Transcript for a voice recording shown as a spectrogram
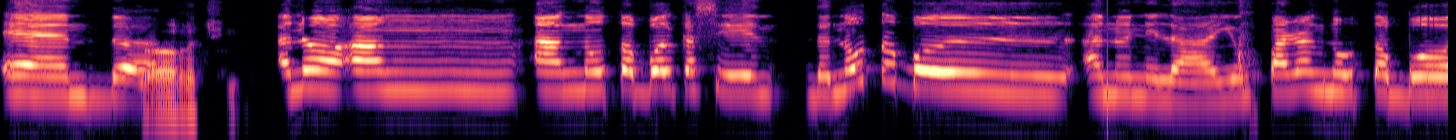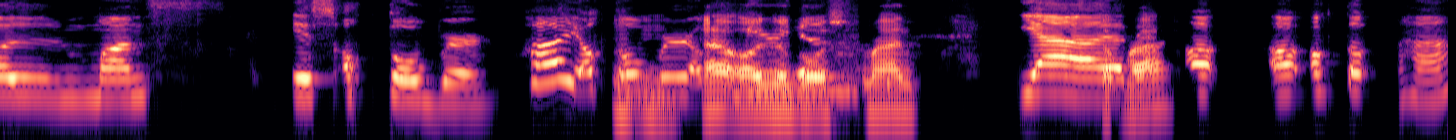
and The uh, Orochi. ano ang ang notable kasi the notable ano nila yung parang notable month is October. Hi October. Mm-mm. Ah, oh, the. Ghost Month. Yeah, Ito ba? uh, Octo ha?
